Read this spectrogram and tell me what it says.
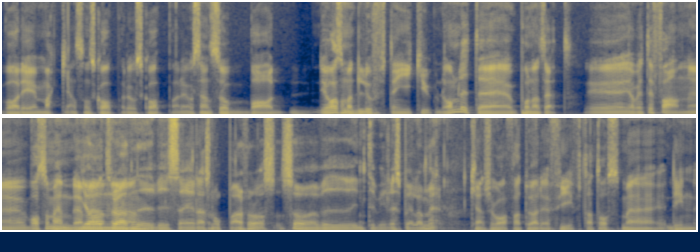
var det Mackan som skapade och skapade. Och sen så bara, det var som att luften gick ur dem lite på något sätt. Jag vet inte fan eh, vad som hände. Jag men, tror att eh, ni visade era snoppar för oss, så vi inte ville spela mer. Kanske var för att du hade förgiftat oss med din,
